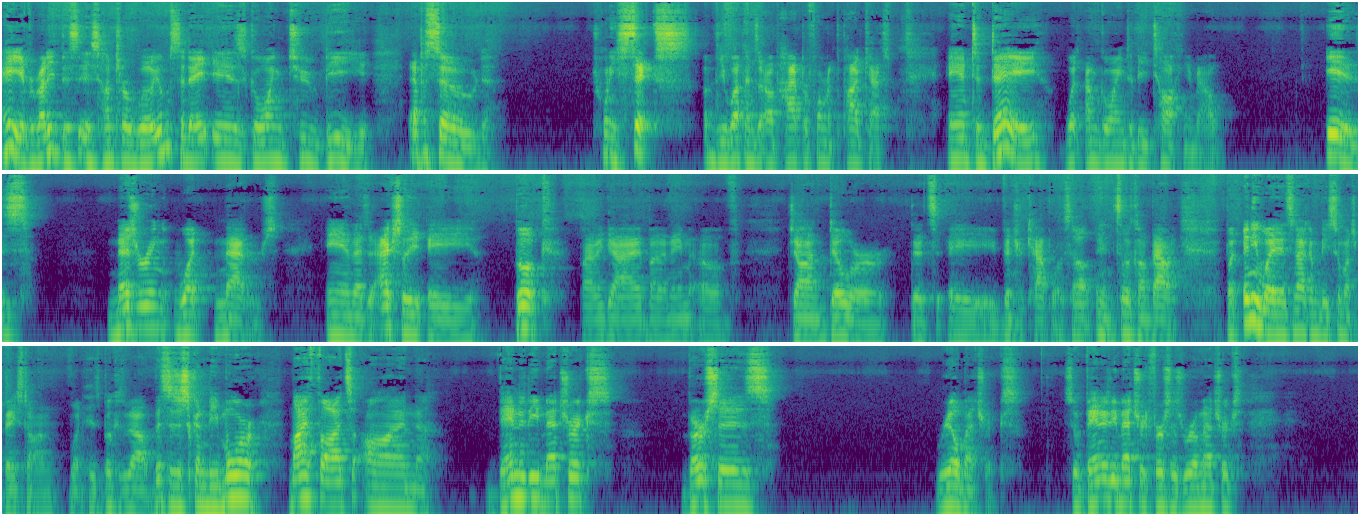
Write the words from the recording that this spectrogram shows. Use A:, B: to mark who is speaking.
A: Hey, everybody, this is Hunter Williams. Today is going to be episode 26 of the Weapons of High Performance podcast. And today, what I'm going to be talking about is measuring what matters. And that's actually a book by a guy by the name of John Doerr that's a venture capitalist out in Silicon Valley. But anyway, it's not going to be so much based on what his book is about. This is just going to be more my thoughts on vanity metrics versus real metrics. So, vanity metrics versus real metrics.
